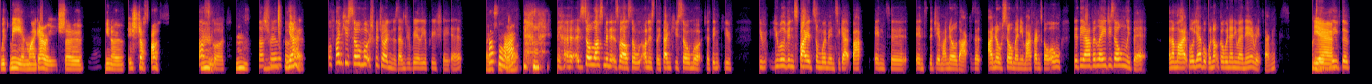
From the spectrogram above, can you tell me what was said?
with me in my garage. So, you know, it's just us. That's Mm. good. Mm. That's really good. Yeah, Well, thank you so much for joining us, Emz. We really appreciate it. Thank that's all so Yeah, and so last minute as well. So honestly, thank you so much. I think you've you you will have inspired some women to get back into into the gym. I know that because I, I know so many of my friends go, "Oh, did they have a ladies only bit?" And I'm like, "Well, yeah, but we're not going anywhere near it, thanks." Yeah. they leave the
